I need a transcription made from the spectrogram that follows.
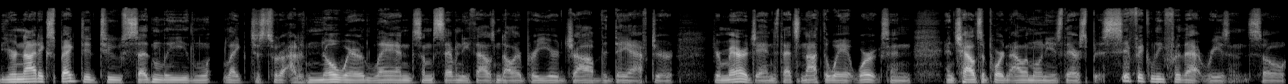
you're not expected to suddenly like just sort of out of nowhere land some $70,000 per year job the day after your marriage ends. That's not the way it works and and child support and alimony is there specifically for that reason. So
